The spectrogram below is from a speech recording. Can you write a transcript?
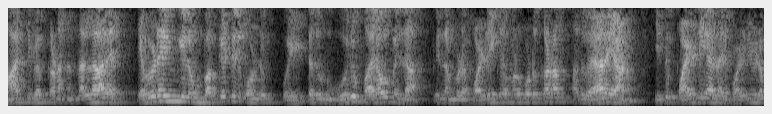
മാറ്റിവെക്കണം എന്നല്ലാതെ എവിടെയെങ്കിലും ബക്കറ്റിൽ കൊണ്ട് പോയി ഇട്ടതുകൊണ്ട് ഒരു ഫലവുമില്ല. പിന്നെ നമ്മുടെ പള്ളിക്ക് നമ്മൾ കൊടുക്കണം അത് വേറെയാണ്. ഇത് പള്ളിയല്ല പള്ളിയുടെ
